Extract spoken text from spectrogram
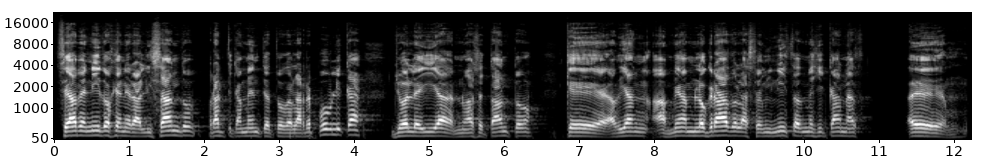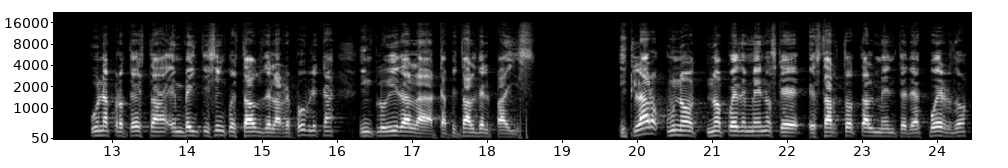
se ha venido generalizando prácticamente a toda la República. Yo leía no hace tanto que habían, logrado las feministas mexicanas eh, una protesta en 25 estados de la República, incluida la capital del país. Y claro, uno no puede menos que estar totalmente de acuerdo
